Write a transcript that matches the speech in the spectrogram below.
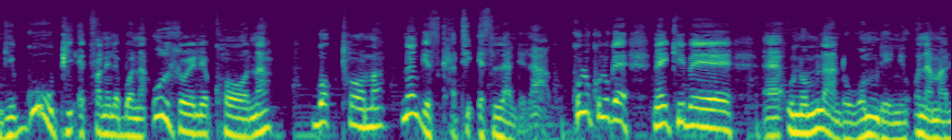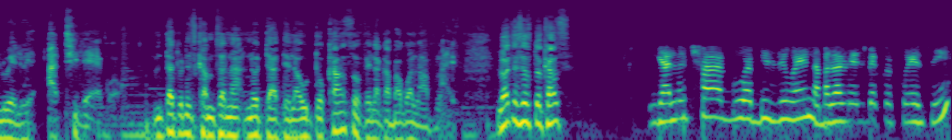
ngikuphi ekufanele bona uzihlolele khona kokuthoma nangesikhathi esilandelako? Khulukhulu-ke nayikhibe uh, unomlando womndeni onamalwelwe athileko mtatweni sikhambisana nodadela udokas ovela kabakwa-love life. Lote sesidokas ngiyalotsha kuwe biziwe nabalaleli bekwekwezi.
